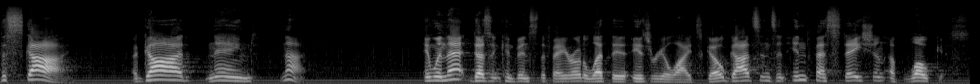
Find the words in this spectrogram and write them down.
the sky, a god named Nut. And when that doesn't convince the Pharaoh to let the Israelites go, God sends an infestation of locusts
